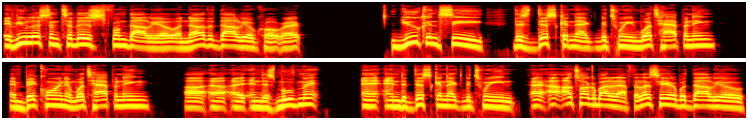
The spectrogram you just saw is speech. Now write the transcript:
if you listen to this from Dalio, another Dalio quote, right? You can see this disconnect between what's happening in Bitcoin and what's happening uh, uh, in this movement and, and the disconnect between. I, will talk about it after. Let's hear what Dalio,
